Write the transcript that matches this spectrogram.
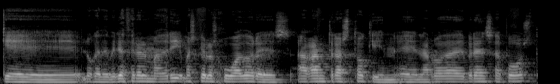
que lo que debería hacer el Madrid, más que los jugadores hagan trash talking en la rueda de prensa post,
